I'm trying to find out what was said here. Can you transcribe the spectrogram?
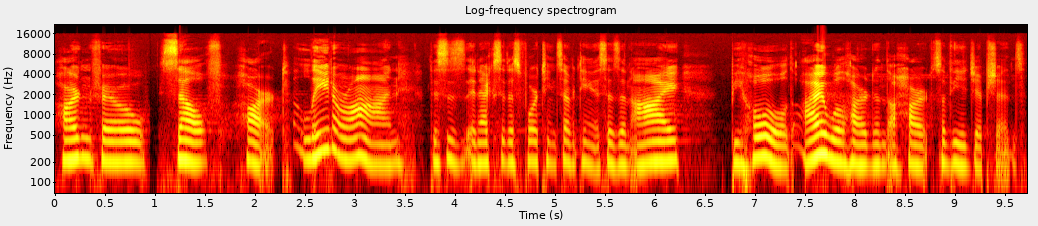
harden Pharaoh self heart. Later on, this is in Exodus 14 17, it says, And I, behold, I will harden the hearts of the Egyptians,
